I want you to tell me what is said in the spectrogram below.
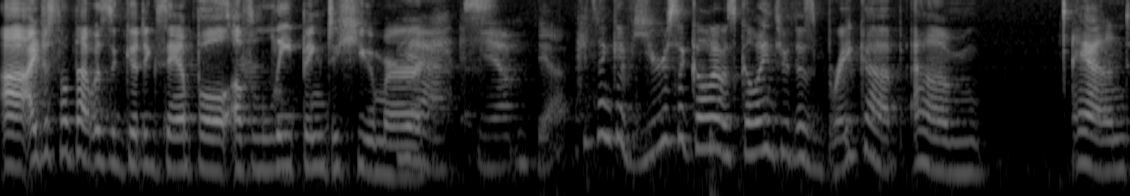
uh, I just thought that was a good example of leaping to humor. Yeah. Yep. Yeah. I can think of years ago, I was going through this breakup, um, and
